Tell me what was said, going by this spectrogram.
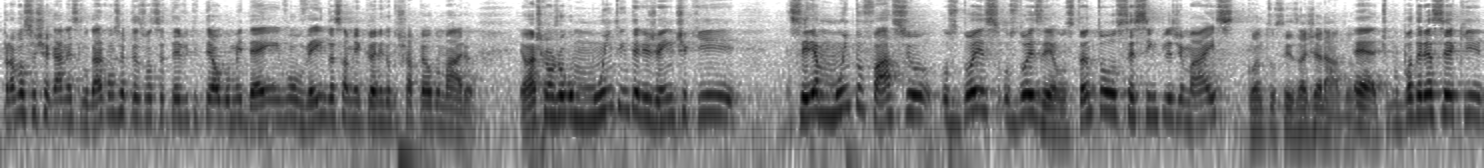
Pra você chegar nesse lugar, com certeza você teve que ter alguma ideia envolvendo essa mecânica do chapéu do Mario. Eu acho que é um jogo muito inteligente que seria muito fácil os dois, os dois erros. Tanto ser simples demais. Quanto ser exagerado. É, tipo, poderia ser que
